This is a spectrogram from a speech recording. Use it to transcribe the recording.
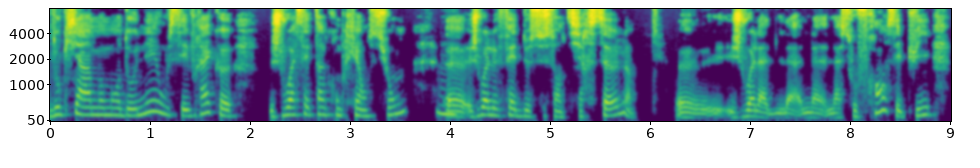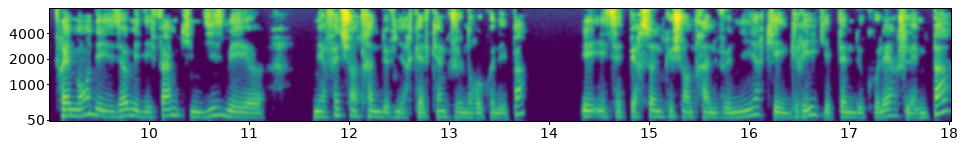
Donc il y a un moment donné où c'est vrai que je vois cette incompréhension, mmh. je vois le fait de se sentir seul, je vois la, souffrance et puis vraiment des hommes et des femmes qui me disent mais mais en fait je suis en train de devenir quelqu'un que je ne reconnais pas et, cette personne que je suis en train de venir, qui est gris, qui est pleine de colère, je l'aime pas.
